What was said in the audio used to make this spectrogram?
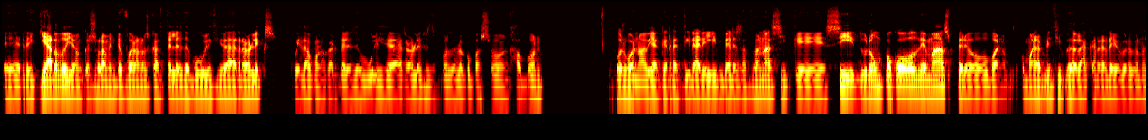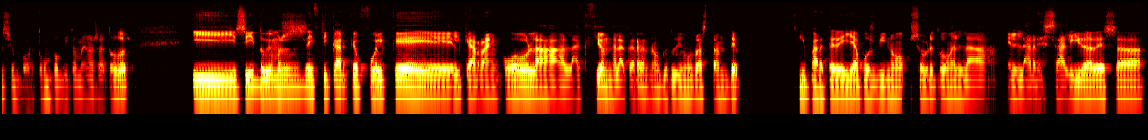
eh, Ricciardo, y aunque solamente fueran los carteles de publicidad de Rolex, cuidado con los carteles de publicidad de Rolex después de lo que pasó en Japón, pues bueno, había que retirar y limpiar esa zona, así que sí, duró un poco de más, pero bueno, como era el principio de la carrera, yo creo que nos importó un poquito menos a todos. Y sí, tuvimos ese safety car que fue el que, el que arrancó la, acción de la carrera, ¿no? Que tuvimos bastante y parte de ella pues vino sobre todo en la, en la resalida de esa,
